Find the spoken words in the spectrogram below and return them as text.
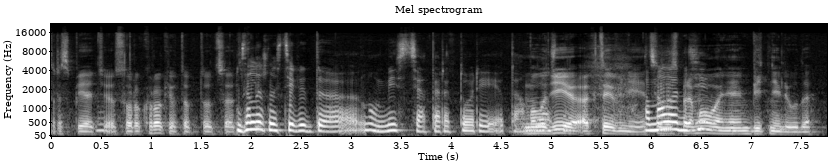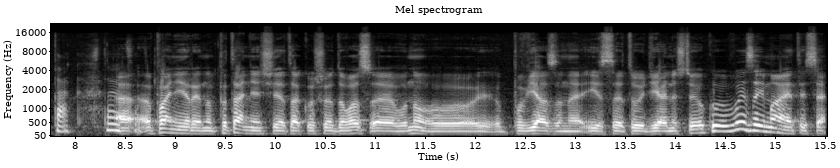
тобто, 35, 40 років, тобто це в залежності від ну, місця, території там молоді, власне. активні, А молоді- цілеспрямовані, амбітні люди. Так, Е, 100%. е, Пані Ірино, питання ще також до вас. Воно пов'язане із тою діяльністю, якою ви займаєтеся.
